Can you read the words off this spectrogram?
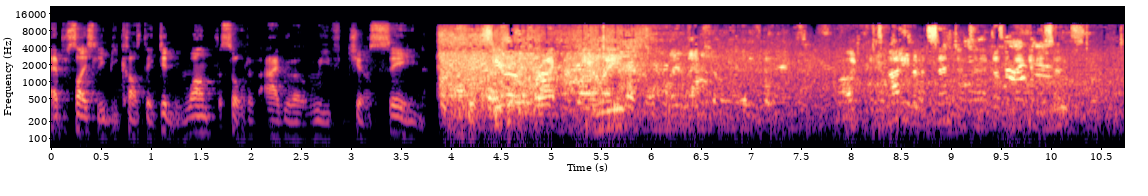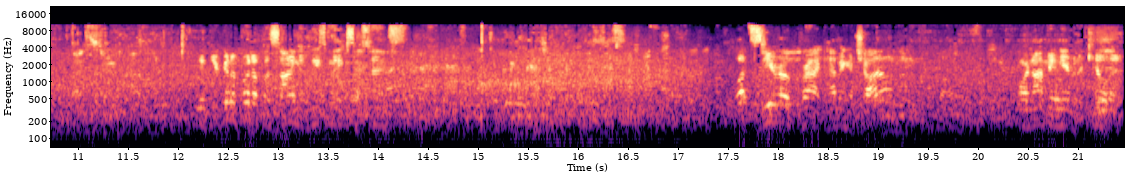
uh, precisely because they didn't want the sort of aggro we've just seen. It's not even a sentence and it doesn't make any sense. If you're going to put up a sign, at least make some sense. What's zero crack? Having a child? Or not being able to kill it?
